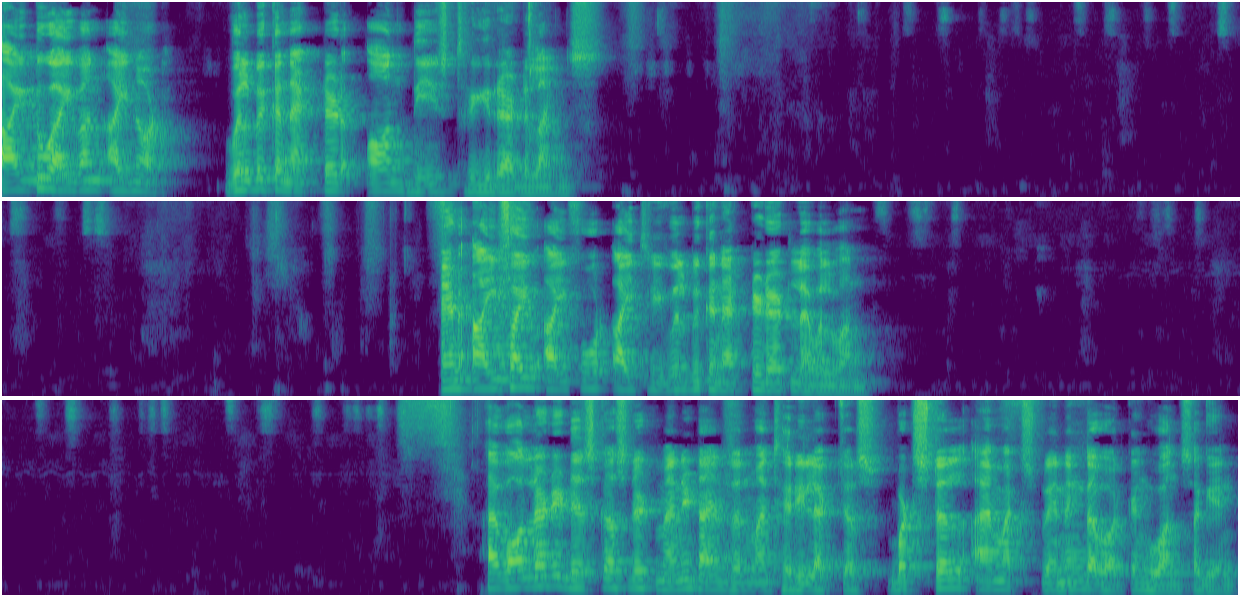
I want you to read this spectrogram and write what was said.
I2, I1, I0 will be connected on these three red lines. and I5, I4, I3 will be connected at level 1. I've already discussed it many times in my theory lectures, but still I am explaining the working once again.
